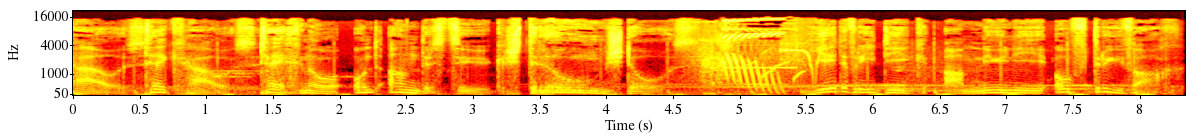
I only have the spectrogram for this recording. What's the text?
House, Tech House, Techno und anderes Zeug. Stromstoß. Jeden Freitag am 9 Uhr auf dreifach.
